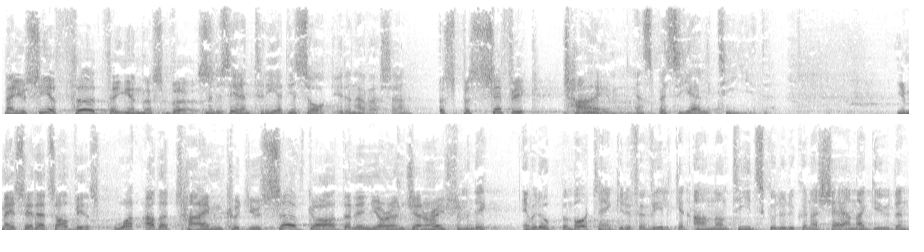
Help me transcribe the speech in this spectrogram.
Now, you see a third thing in this verse Men du ser en tredje sak i den här versen. A specific time. En speciell tid. You may say that's obvious. What other time could you serve God than in your own generation? Men det är väl uppenbart, tänker du, för vilken annan tid skulle du kunna tjäna Gud än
